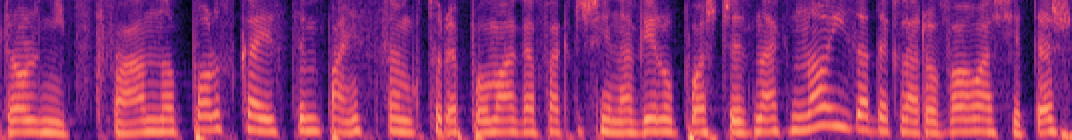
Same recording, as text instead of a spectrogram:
rolnictwa. No Polska jest tym państwem, które pomaga faktycznie na wielu płaszczyznach, no i zadeklarowała się też,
